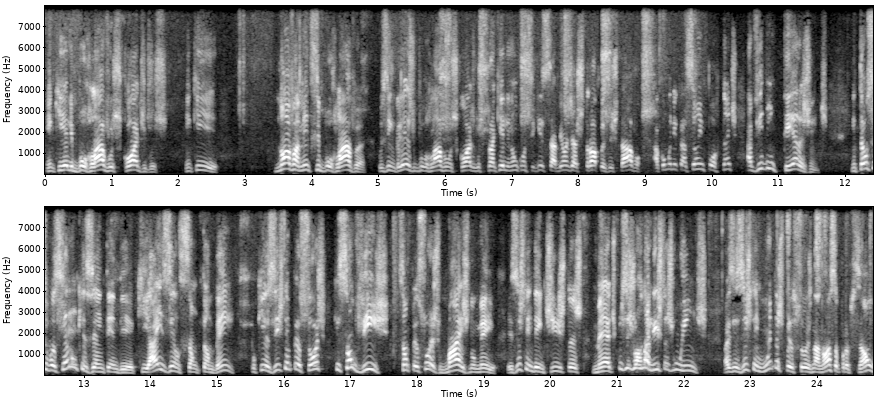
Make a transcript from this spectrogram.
em que ele burlava os códigos, em que novamente se burlava, os ingleses burlavam os códigos para que ele não conseguisse saber onde as tropas estavam. A comunicação é importante a vida inteira, gente. Então, se você não quiser entender que há isenção também, porque existem pessoas que são vis, são pessoas mais no meio. Existem dentistas, médicos e jornalistas ruins. Mas existem muitas pessoas na nossa profissão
